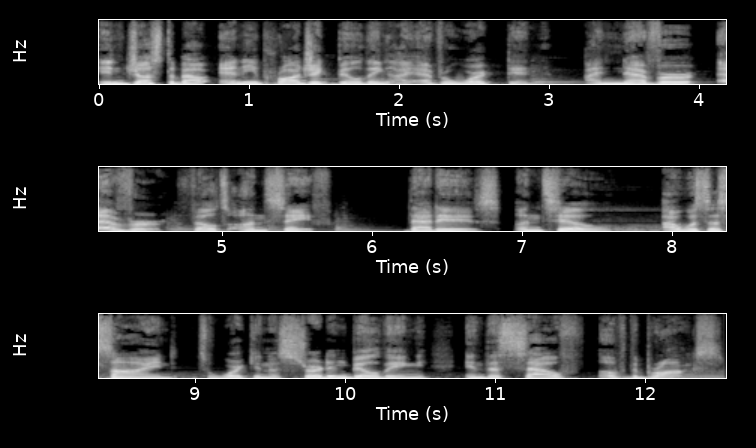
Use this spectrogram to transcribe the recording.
in just about any project building I ever worked in. I never ever felt unsafe. That is, until I was assigned to work in a certain building in the south of the Bronx.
